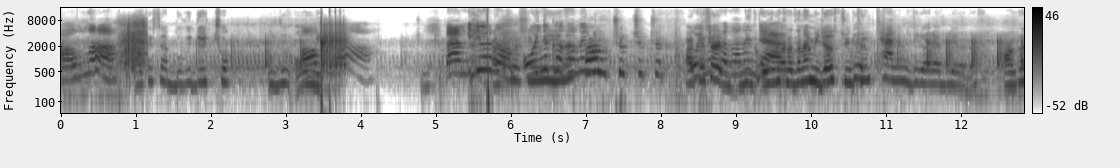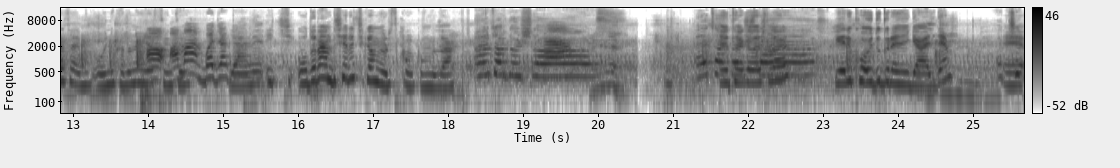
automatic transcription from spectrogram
Allah. Arkadaşlar bu video çok uzun çünkü. Ben biliyorum. Arkadaşlar Oyunu Tamam çık çık çık. Arkadaşlar biz kazanınca- oyunu kazanamayacağız çünkü kendimizi görebiliyoruz. arkadaşlar biz oyunu kazanamayacağız Aa, çünkü ama bacak yani hiç odadan dışarı çıkamıyoruz korkumuzdan. Evet arkadaşlar. Evet Evet arkadaşlar geri koydu Granny geldi. Ee,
